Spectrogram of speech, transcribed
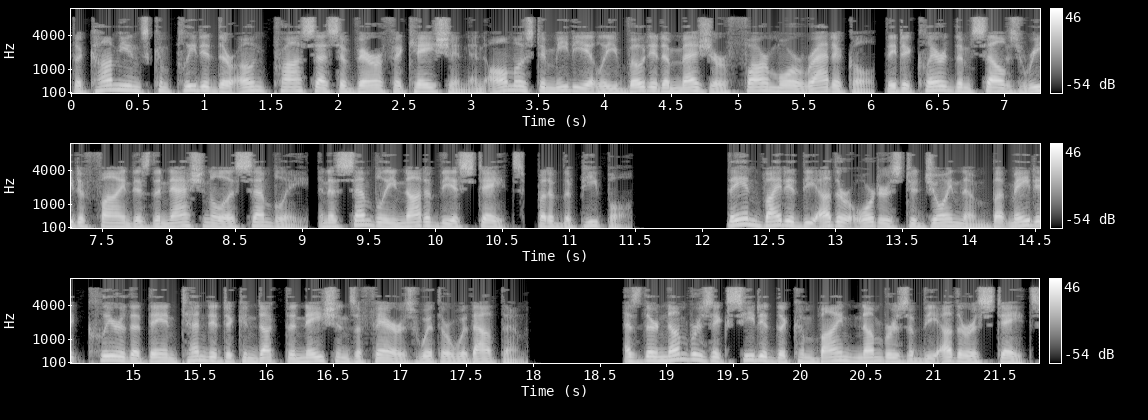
the communes completed their own process of verification and almost immediately voted a measure far more radical, they declared themselves redefined as the National Assembly, an assembly not of the estates, but of the people. They invited the other orders to join them but made it clear that they intended to conduct the nation's affairs with or without them. As their numbers exceeded the combined numbers of the other estates,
